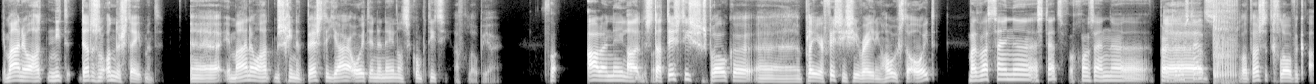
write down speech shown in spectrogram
Emmanuel had niet, dat is een understatement. Eh Emmanuel had misschien het beste jaar ooit in de Nederlandse competitie afgelopen jaar. Alle Ah, Nederlanders. statistisch gesproken, eh, player efficiency rating hoogste ooit. Wat was zijn eh, stats? Gewoon zijn per game stats? pff, wat was het, geloof ik? ah,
